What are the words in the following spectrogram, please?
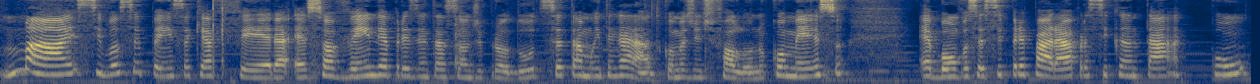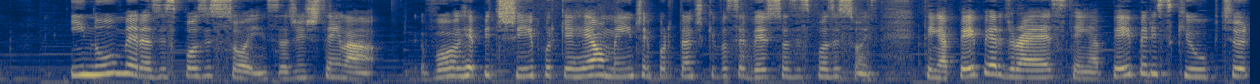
Mas se você pensa que a feira é só venda e apresentação de produtos, você está muito enganado. Como a gente falou no começo, é bom você se preparar para se cantar com inúmeras exposições. A gente tem lá vou repetir porque realmente é importante que você veja essas exposições. Tem a Paper Dress, tem a Paper Sculpture,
